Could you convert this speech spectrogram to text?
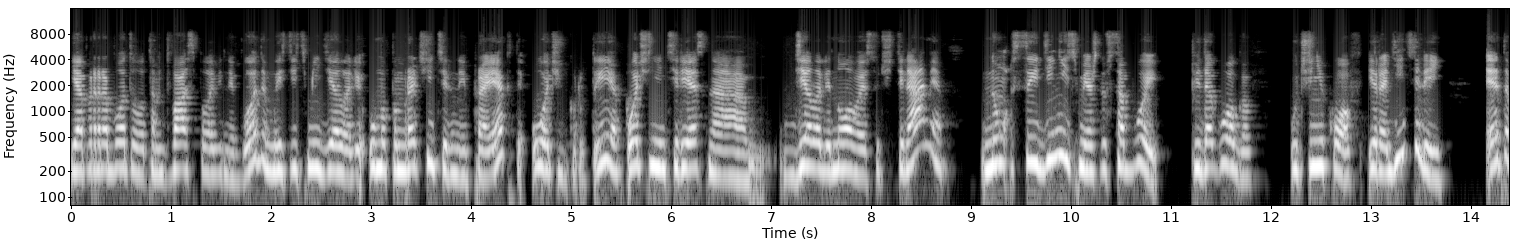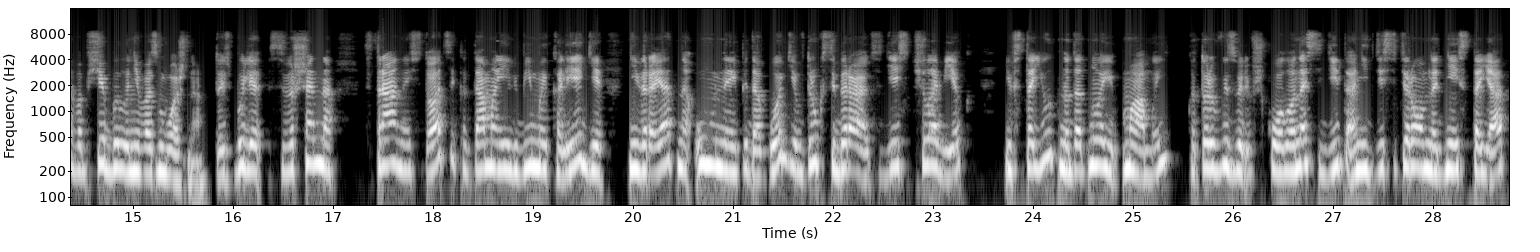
Я проработала там два с половиной года. Мы с детьми делали умопомрачительные проекты, очень крутые, очень интересно делали новое с учителями. Но соединить между собой педагогов, учеников и родителей это вообще было невозможно. То есть были совершенно странные ситуации, когда мои любимые коллеги, невероятно умные педагоги, вдруг собираются 10 человек и встают над одной мамой, которую вызвали в школу. Она сидит, они десятером над ней стоят,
